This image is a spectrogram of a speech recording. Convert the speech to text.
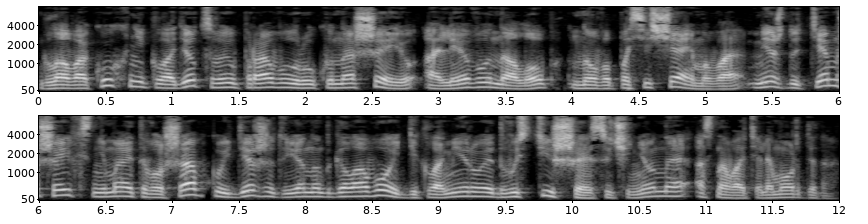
Глава кухни кладет свою правую руку на шею, а левую на лоб новопосещаемого. Между тем шейх снимает его шапку и держит ее над головой, декламируя двустишее, сочиненное основателем ордена.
